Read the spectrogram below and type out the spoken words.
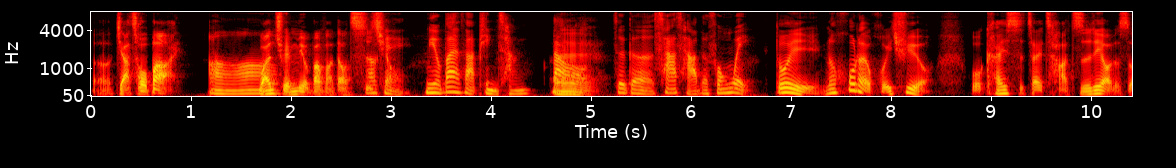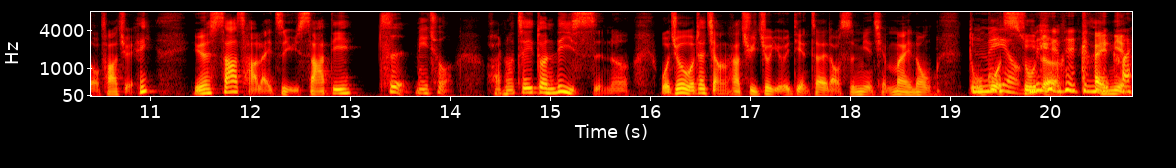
呃假抽霸哦，完全没有办法到吃巧，okay, 没有办法品尝到这个沙茶的风味。欸、对，那后来回去哦，我开始在查资料的时候，发觉，哎，原来沙茶来自于沙爹。是没错好，那这一段历史呢？我觉得我再讲下去，就有一点在老师面前卖弄读过书的概念。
